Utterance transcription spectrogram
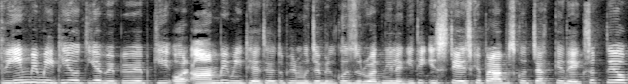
क्रीम भी मीठी होती है वेपे वेप की, और आम भी मीठे थे तो फिर मुझे बिल्कुल ज़रूरत नहीं लगी थी। इस स्टेज के पर आप इसको चख के देख सकते हो।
